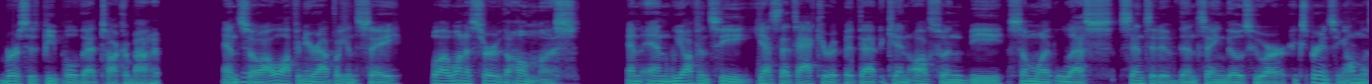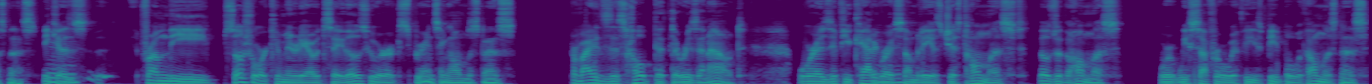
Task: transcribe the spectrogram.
versus people that talk about it. And mm-hmm. so I'll often hear applicants say, Well, I want to serve the homeless. And and we often see, yes, that's accurate, but that can often be somewhat less sensitive than saying those who are experiencing homelessness. Because mm-hmm. from the social work community, I would say those who are experiencing homelessness provides this hope that there is an out. Whereas if you categorize mm-hmm. somebody as just homeless, those are the homeless. Where we suffer with these people with homelessness.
